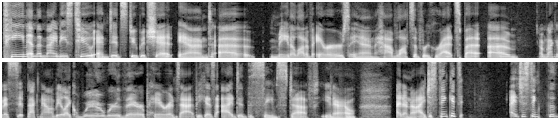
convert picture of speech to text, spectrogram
teen in the '90s too, and did stupid shit, and uh, made a lot of errors, and have lots of regrets. But um, I'm not gonna sit back now and be like, where were their parents at? Because I did the same stuff. You know, I don't know. I just think it's I just think that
